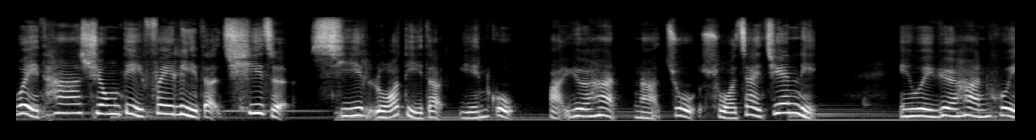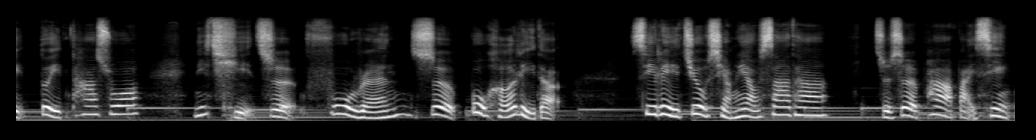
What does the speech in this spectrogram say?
为他兄弟费利的妻子希罗底的缘故，把约翰拿住锁在监里，因为约翰会对他说：“你起自妇人是不合理的。”希利就想要杀他，只是怕百姓。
